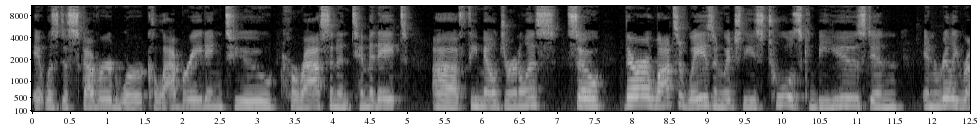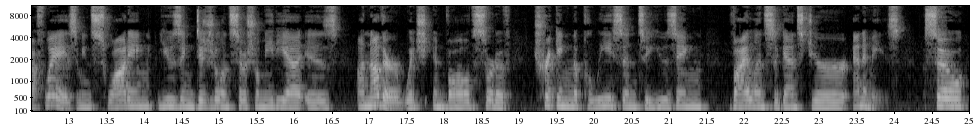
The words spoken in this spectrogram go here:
it was discovered were collaborating to harass and intimidate uh, female journalists. So there are lots of ways in which these tools can be used in in really rough ways. I mean, swatting using digital and social media is another, which involves sort of tricking the police into using violence against your enemies. So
